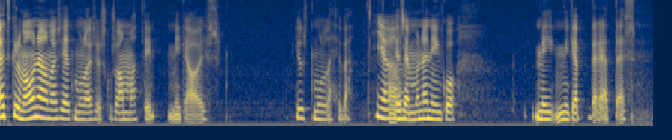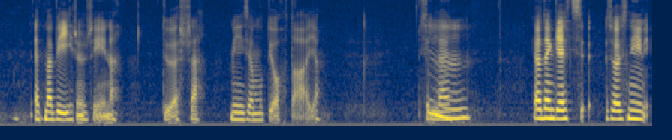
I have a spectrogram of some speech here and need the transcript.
Että kyllä mä unelmoisin, että mulla olisi joskus ammatti, mikä olisi just mulle hyvä. Joo. Ja semmoinen, niin kuin, mikä periaatteessa, että mä viihdyn siinä työssä, mihin se mut johtaa ja silleen. Mm. Ja jotenkin, että se- olisi niin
